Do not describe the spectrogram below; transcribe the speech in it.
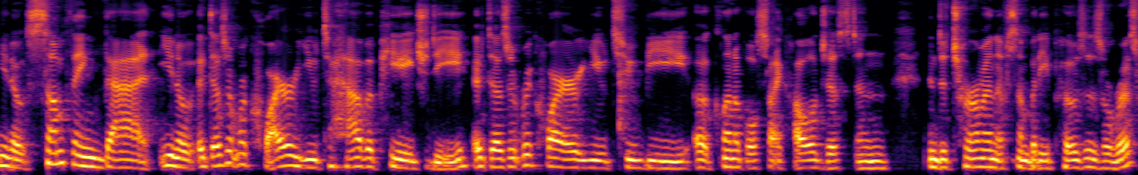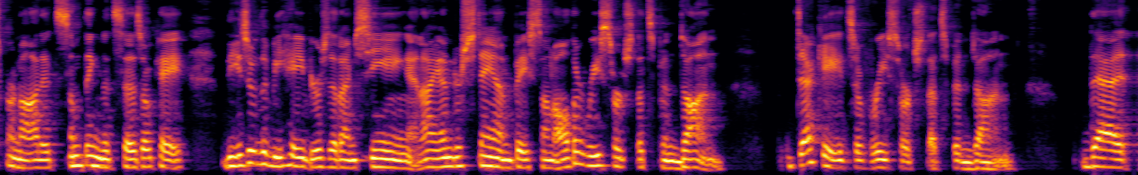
you know something that you know it doesn't require you to have a phd it doesn't require you to be a clinical psychologist and and determine if somebody poses a risk or not. It's something that says okay these are the behaviors that i'm seeing and i understand based on all the research that's been done decades of research that's been done that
